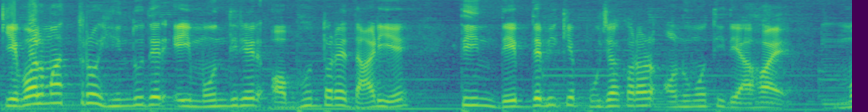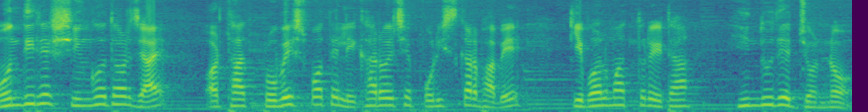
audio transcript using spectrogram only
কেবলমাত্র হিন্দুদের এই মন্দিরের অভ্যন্তরে দাঁড়িয়ে তিন দেবদেবীকে পূজা করার অনুমতি দেওয়া হয়। মন্দিরের সিংহ দরজায় অর্থাৎ প্রবেশপথে লেখা রয়েছে পরিষ্কারভাবে, কেবলমাত্র এটা হিন্দুদের জন্য।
